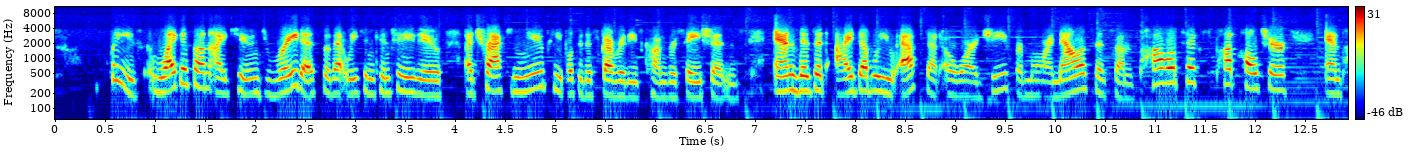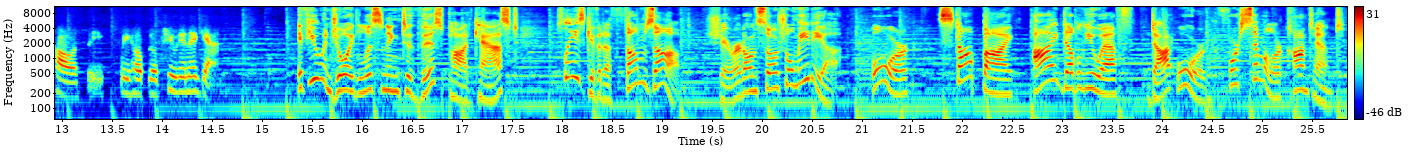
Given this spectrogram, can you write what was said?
please like us on iTunes, rate us so that we can continue to attract new people to discover these conversations. And visit IWF.org for more analysis on politics, pop culture, and policy. We hope you'll tune in again. If you enjoyed listening to this podcast, please give it a thumbs up, share it on social media, or stop by IWF.org for similar content.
